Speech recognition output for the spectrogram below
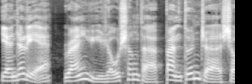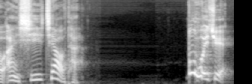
掩着脸，软语柔声的半蹲着，手按膝叫他：“不回去！”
